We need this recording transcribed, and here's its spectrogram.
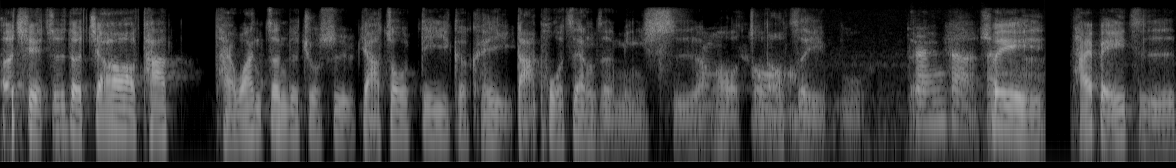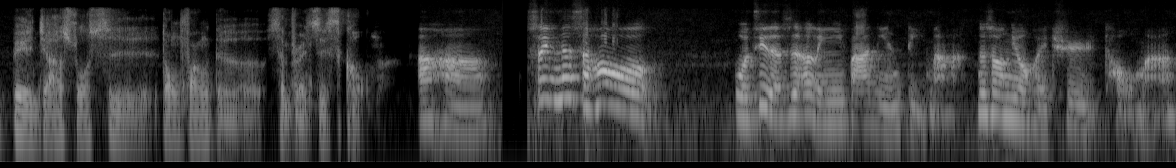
而且值得骄傲，他台湾真的就是亚洲第一个可以打破这样子的迷失，然后走到这一步。真的，所以。台北一直被人家说是东方的 San Francisco 嘛，啊哈，所以那时候我记得是二零一八年底嘛，那时候你有回去投吗？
